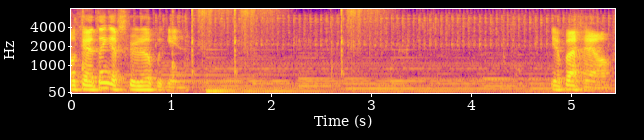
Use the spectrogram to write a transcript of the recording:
Okay, I think I screwed up again. Yep, I have.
